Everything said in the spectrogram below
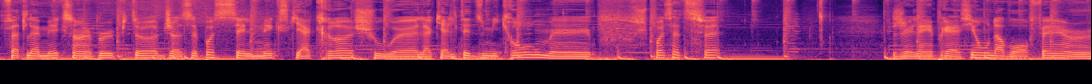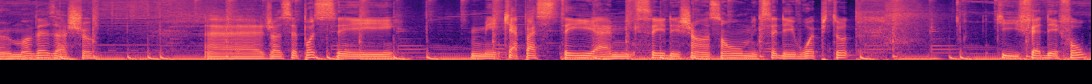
Faites le mix un peu pis tout. Je sais pas si c'est le mix qui accroche ou la qualité du micro, mais je suis pas satisfait. J'ai l'impression d'avoir fait un mauvais achat. Euh, je sais pas si c'est mes capacités à mixer des chansons, mixer des voix puis tout qui fait défaut.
